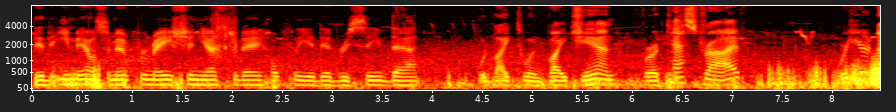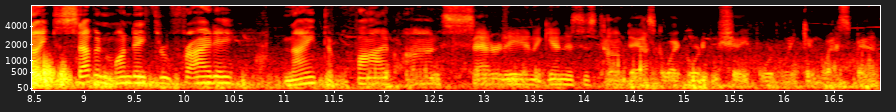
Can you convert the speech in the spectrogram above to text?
did email some information yesterday. Hopefully you did receive that. Would like to invite you in for a test drive. We're here 9 to 7 Monday through Friday, 9 to 5 on Saturday. And again, this is Tom Dasko at Gordie Boucher, Ford Lincoln West Bend.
